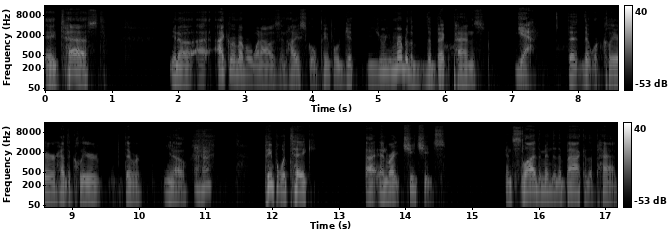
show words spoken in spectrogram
a test, you know, I, I can remember when I was in high school, people would get. You remember the the big pens Yeah. that that were clear, had the clear. They were, you know, Mhm. people would take uh, and write cheat sheets and slide them into the back of the pen.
